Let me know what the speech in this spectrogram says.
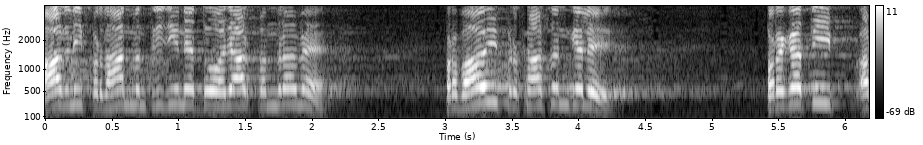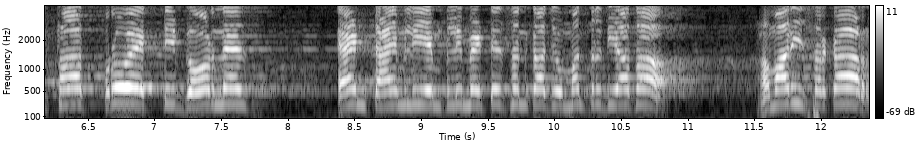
आदरणीय प्रधानमंत्री जी ने 2015 में प्रभावी प्रशासन के लिए प्रगति अर्थात proactive governance and timely implementation का जो मंत्र दिया था, हमारी सरकार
